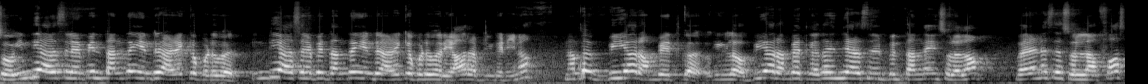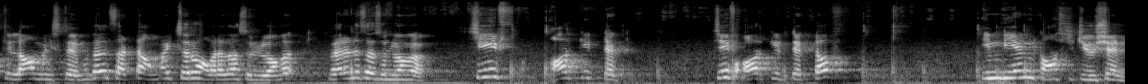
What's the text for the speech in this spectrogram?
so இந்திய அரசியலமைப்பின் தந்தை என்று அழைக்கப்படுவர். இந்திய அரசியலமைப்பின் தந்தை என்று அழைக்கப்படுவர் யார் அப்படின்னு கேட்டிங்கன்னா நம்ம பிஆர் அம்பேத்கர் ஓகேங்களா? பிஆர் அம்பேத்கர் தான் இந்திய அரசியலமைப்பின் தந்தைன்னு சொல்லலாம். வேற என்ன சார் சொல்லலாம்? ஃபர்ஸ்ட் லா மினிஸ்டர் முதல் சட்ட அமைச்சரும் அவரை தான் சொல்லுவாங்க. வேற என்ன சார் சொல்லுவாங்க? Chief architect chief architect of Indian constitution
